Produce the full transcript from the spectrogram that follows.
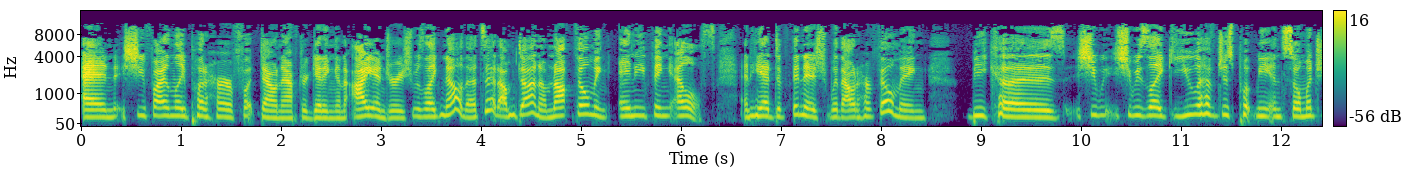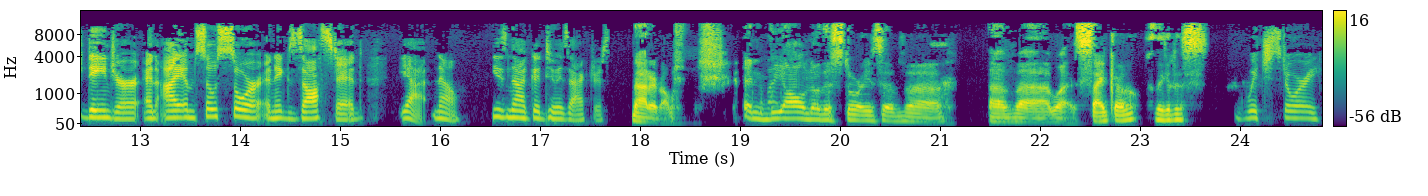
And she finally put her foot down after getting an eye injury. She was like, no, that's it. I'm done. I'm not filming anything else. And he had to finish without her filming because she, she was like, you have just put me in so much danger and I am so sore and exhausted. Yeah, no, he's not good to his actors. Not at all. And we all know the stories of uh of uh what Psycho. I think it is. Which story?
